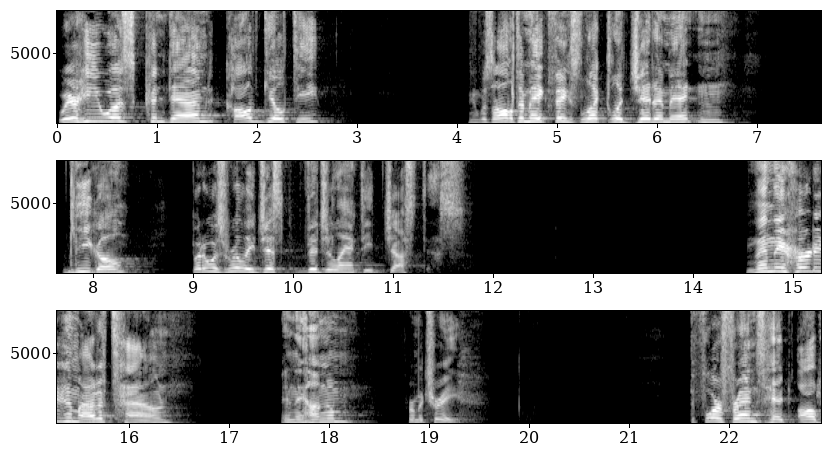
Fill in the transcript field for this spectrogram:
where he was condemned, called guilty. It was all to make things look legitimate and legal, but it was really just vigilante justice. And then they herded him out of town and they hung him from a tree. The four friends had all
